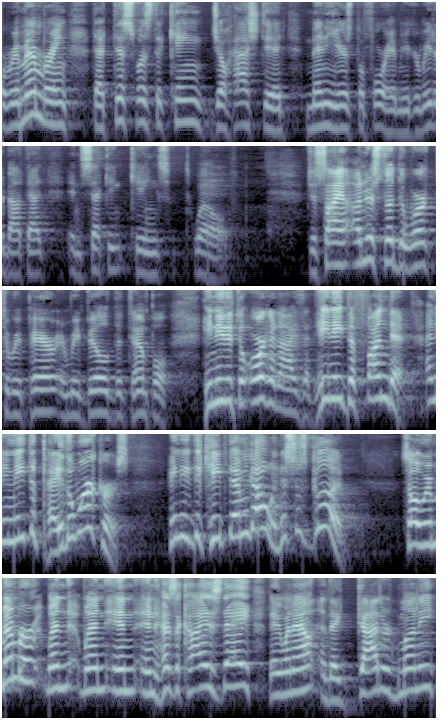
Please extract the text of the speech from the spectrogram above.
or remembering that this was the king Joash did many years before him. You can read about that in 2 Kings 12. Josiah understood the work to repair and rebuild the temple. He needed to organize it, he needed to fund it, and he needed to pay the workers. He needed to keep them going. This is good. So remember when, when in, in Hezekiah's day, they went out and they gathered money.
